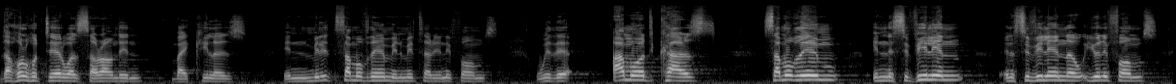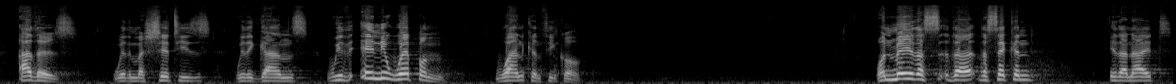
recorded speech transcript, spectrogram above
The whole hotel was surrounded by killers, in some of them in military uniforms, with the armored cars, some of them in the civilian, in civilian uh, uniforms, others with machetes, with guns, with any weapon one can think of. On May the, the, the 2nd, in the night,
